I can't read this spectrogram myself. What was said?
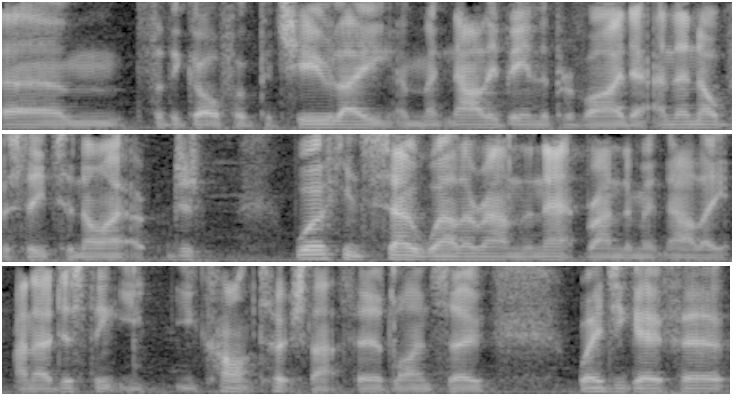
um, for the goal for Petule and McNally being the provider, and then obviously tonight just working so well around the net, Brandon McNally. And I just think you, you can't touch that third line. So where do you go for?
